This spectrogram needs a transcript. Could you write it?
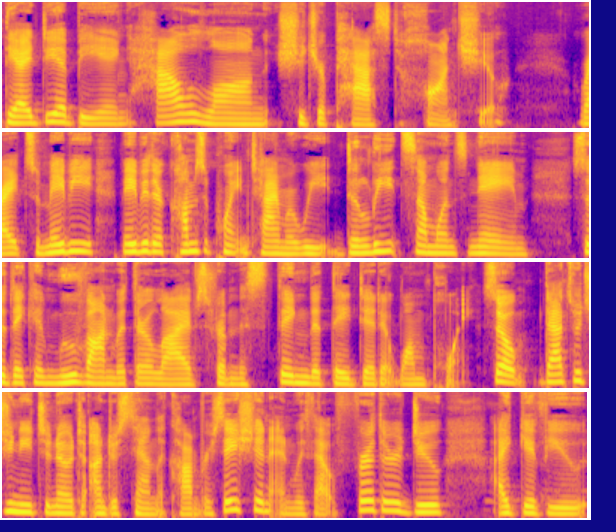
The idea being, how long should your past haunt you? Right? So maybe maybe there comes a point in time where we delete someone's name so they can move on with their lives from this thing that they did at one point. So that's what you need to know to understand the conversation. And without further ado, I give you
